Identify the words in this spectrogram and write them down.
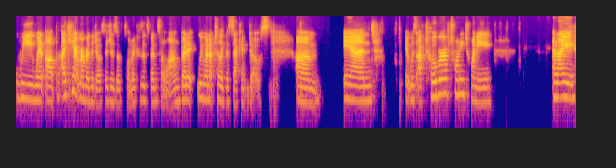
we went up i can't remember the dosages of Clomid because it's been so long but it, we went up to like the second dose. Um, and it was october of 2020 and i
